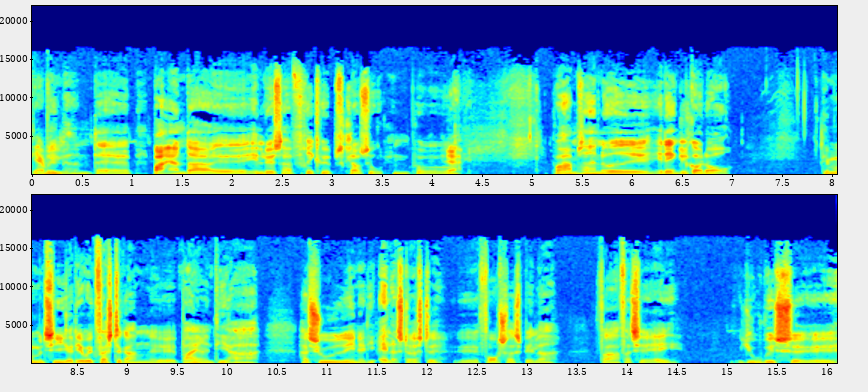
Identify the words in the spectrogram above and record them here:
Det er i vel- virkeligheden. Er Bayern, der øh, indløser frikøbsklausulen på, Ja. på ham, så han nåede øh, et enkelt godt år. Det må man sige, og det er jo ikke første gang øh, Bayern de har, har suget en af de allerstørste øh, forsvarsspillere fra, fra Serie A. Juves øh,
